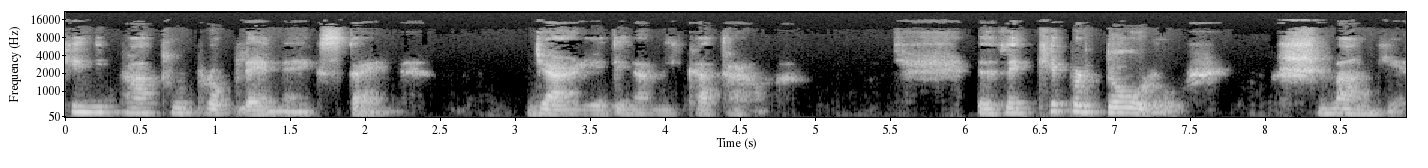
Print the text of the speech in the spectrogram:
keni patur probleme ekstreme, ngjarje dinamika trauma, dhe ke përdorur shmangje,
